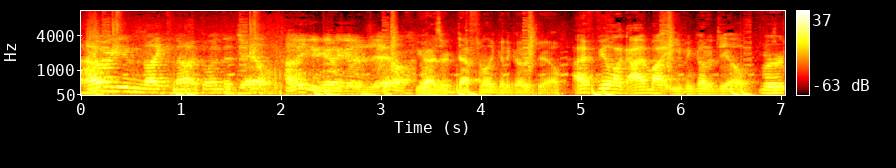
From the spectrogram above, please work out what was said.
How are you like not going to jail? I think you're gonna go to jail. You guys are definitely gonna go to jail. I feel like I might even go to jail for,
